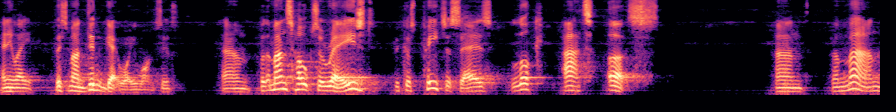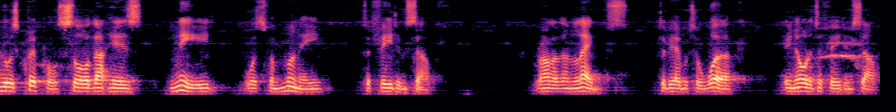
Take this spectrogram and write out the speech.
Anyway, this man didn't get what he wanted. Um, but the man's hopes are raised because Peter says, Look at us. And the man who was crippled saw that his need was for money to feed himself rather than legs to be able to work in order to feed himself.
